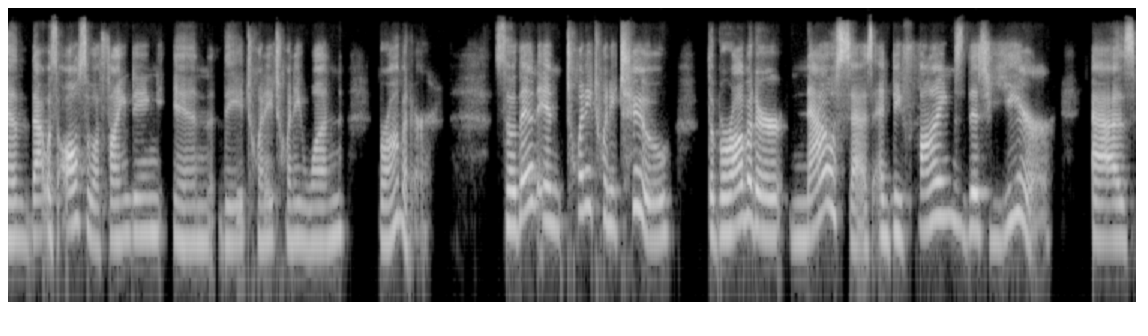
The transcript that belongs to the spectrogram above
And that was also a finding in the 2021 barometer. So then in 2022, the barometer now says and defines this year as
